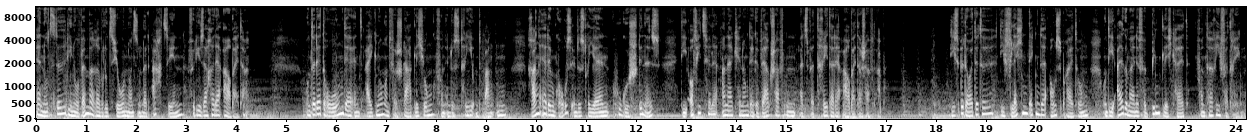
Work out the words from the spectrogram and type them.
Er nutzte die Novemberrevolution 1918 für die Sache der Arbeiter. Unter der Drohung der Enteignung und Verstaatlichung von Industrie und Banken rang er dem Großindustriellen Hugo Stinnes die offizielle Anerkennung der Gewerkschaften als Vertreter der Arbeiterschaft ab. Dies bedeutete die flächendeckende Ausbreitung und die allgemeine Verbindlichkeit von Tarifverträgen.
